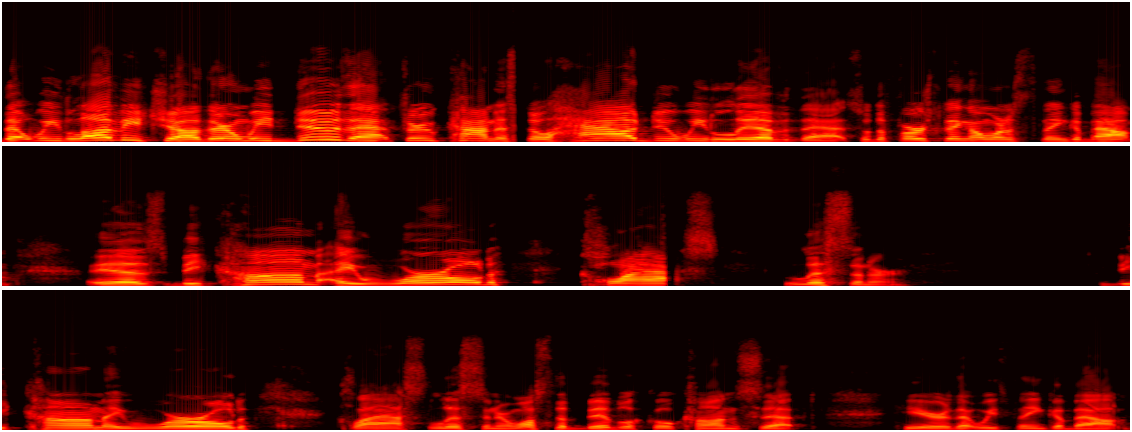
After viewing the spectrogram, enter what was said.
that we love each other, and we do that through kindness. So, how do we live that? So, the first thing I want us to think about is become a world class listener. Become a world class listener. What's the biblical concept here that we think about?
